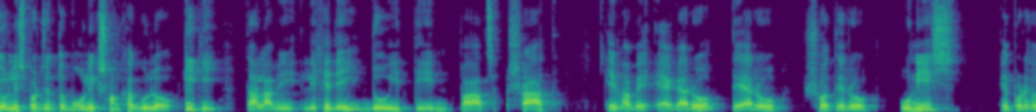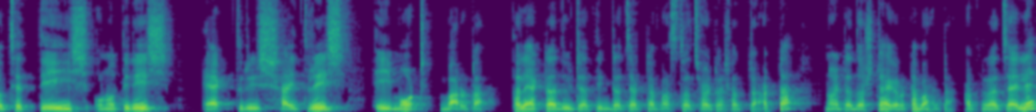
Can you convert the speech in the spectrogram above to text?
চল্লিশ পর্যন্ত মৌলিক সংখ্যাগুলো কি কি, তাহলে আমি লিখে দেই। দুই, তিন, পাঁচ, সাত, এভাবে এগারো, তেরো, সতেরো, উনিশ, এরপরে হচ্ছে তেইশ, উনত্রিশ একত্রিশ সাঁত্রিশ এই মোট বারোটা। তাহলে একটা, দুইটা, তিনটা, চারটা, পাঁচটা, ছয়টা, সাতটা, আটটা, নয়টা, দশটা, এগারোটা, বারোটা। আপনারা চাইলে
